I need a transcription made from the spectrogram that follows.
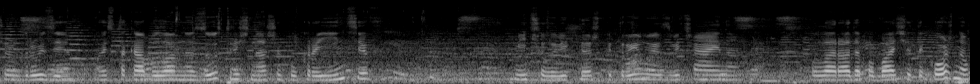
Що ж, друзі, ось така була в нас зустріч наших українців. Мій чоловік теж підтримує, звичайно. Була рада побачити кожного,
